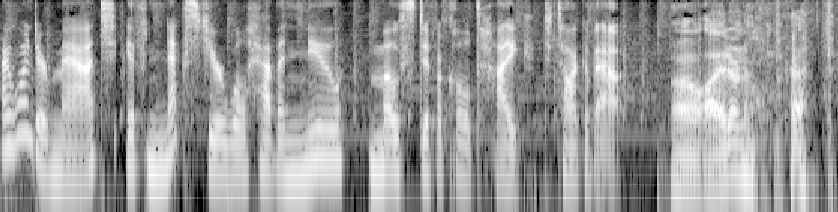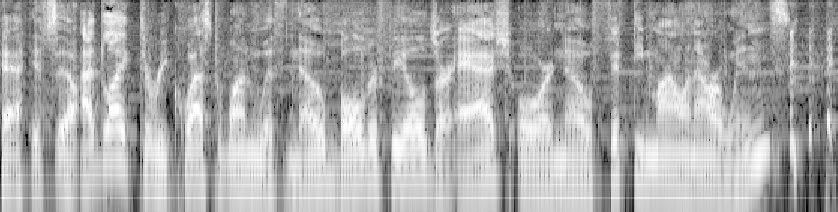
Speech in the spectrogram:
I wonder, Matt, if next year we'll have a new most difficult hike to talk about. Oh, I don't know about that. If so, I'd like to request one with no boulder fields or ash or no 50 mile an hour winds.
